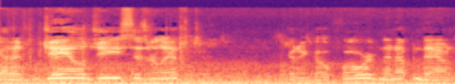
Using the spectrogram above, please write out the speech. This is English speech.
got a JLG scissor lift. We're gonna go forward and then up and down.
